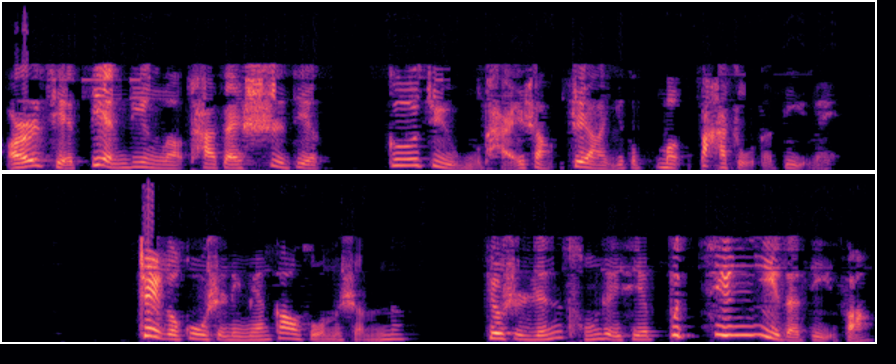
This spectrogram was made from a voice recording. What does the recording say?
而且奠定了他在世界歌剧舞台上这样一个猛霸主的地位。这个故事里面告诉我们什么呢？就是人从这些不经意的地方，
